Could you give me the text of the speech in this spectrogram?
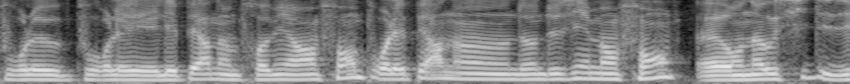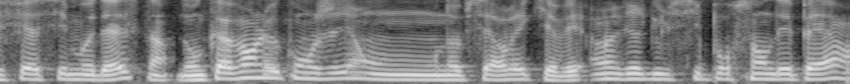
pour le pour les, les pères d'un premier enfant pour les pères d'un deuxième enfant on a aussi des effets assez modestes donc avant le congé on observait qu'il y avait 1,6% des pères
